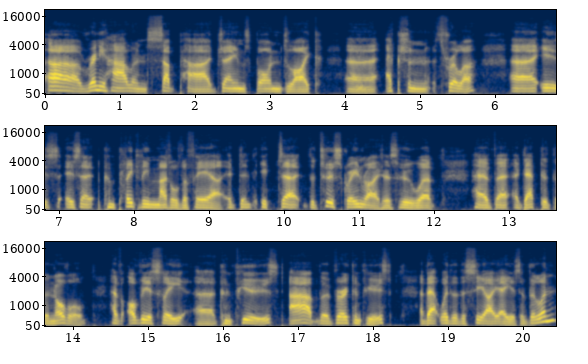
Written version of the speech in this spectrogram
Uh, Renny Harlin's subpar James Bond like uh, action thriller uh, is is a completely muddled affair. It, it uh, the two screenwriters who uh, have uh, adapted the novel have obviously uh, confused, are very confused about whether the CIA is a villain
